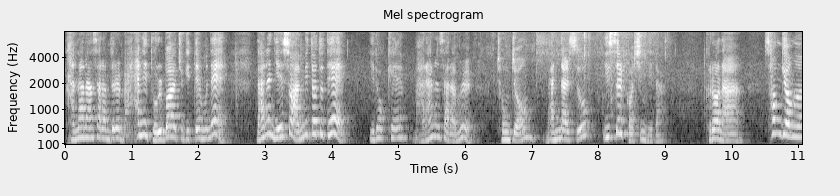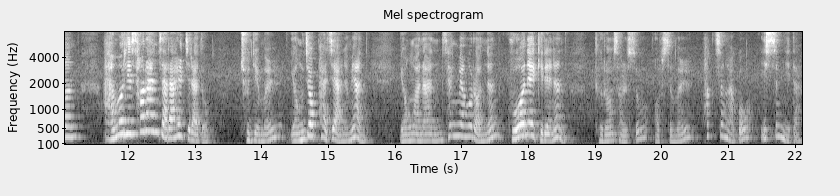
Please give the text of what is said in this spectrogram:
가난한 사람들을 많이 돌봐주기 때문에 나는 예수 안 믿어도 돼. 이렇게 말하는 사람을 종종 만날 수 있을 것입니다. 그러나 성경은 아무리 선한 자라 할지라도 주님을 영접하지 않으면 영원한 생명을 얻는 구원의 길에는 들어설 수 없음을 확증하고 있습니다.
